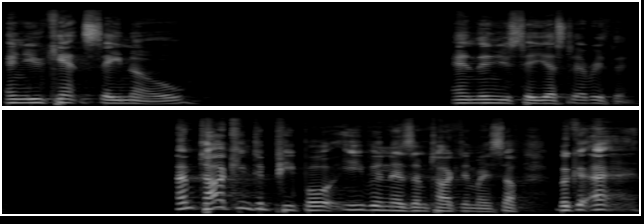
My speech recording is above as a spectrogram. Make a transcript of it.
And you can't say no. And then you say yes to everything. I'm talking to people even as I'm talking to myself. Because I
